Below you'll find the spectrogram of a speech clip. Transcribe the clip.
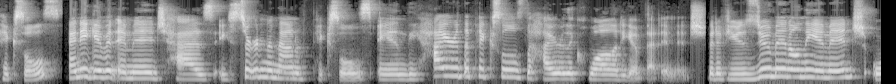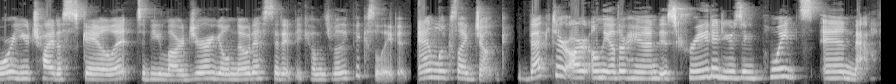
pixels. Any given image has a certain amount of pixels, and the higher the pixels, the higher the quality of that image. But if you zoom in on the image, or you try to scale it to be larger, you'll notice that it becomes really pixelated and looks like junk. Vector art, on the other hand, is created using points and math.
